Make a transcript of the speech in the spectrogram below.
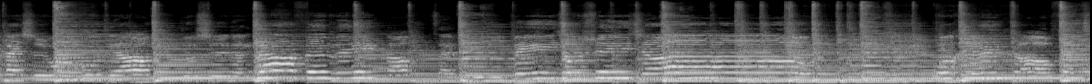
还是忘不掉？丢失的那份美好，在疲惫中睡着。我很好，反正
